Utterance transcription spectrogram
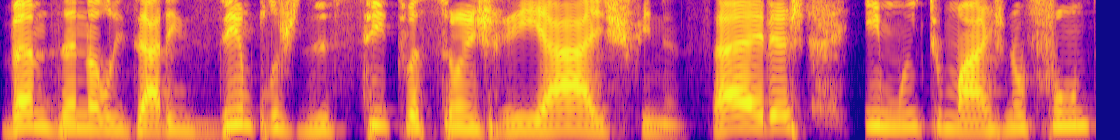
Vamos analisar exemplos de situações reais financeiras e muito mais. No fundo,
